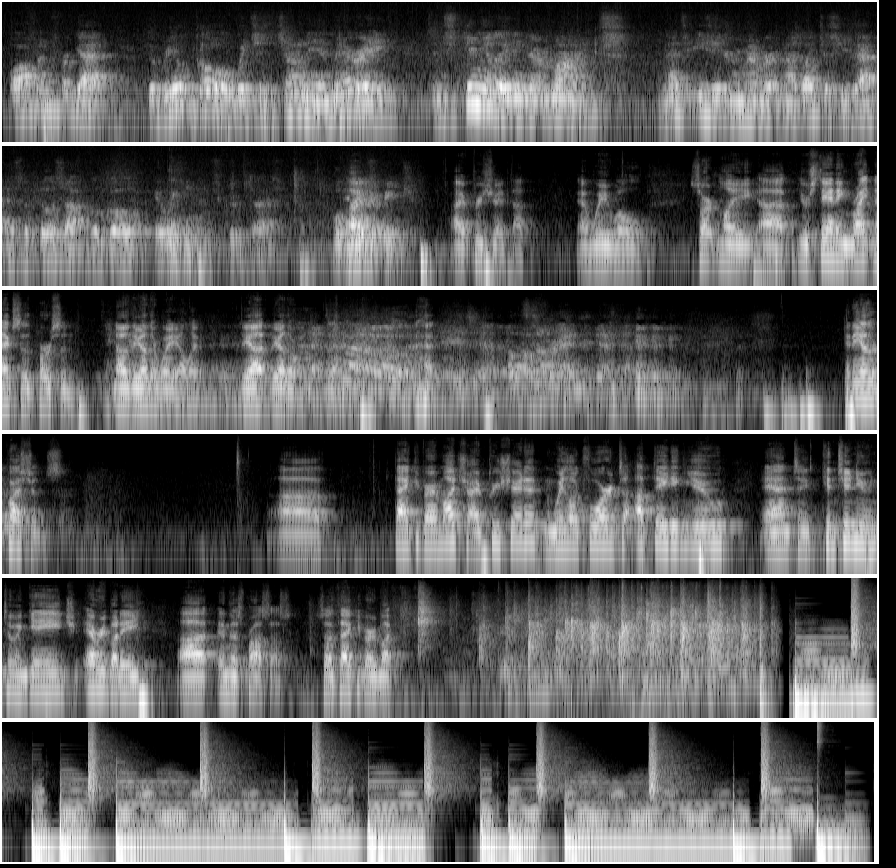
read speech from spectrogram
often forget the real goal, which is Johnny and Mary and stimulating their minds. And that's easy to remember, and I'd like to see that as the philosophical goal of everything that this group does. Well, thank you. Speech. I appreciate that. And we will certainly, uh, you're standing right next to the person. No, the other way, Elliot. The, uh, the other way. Any other questions? Uh, thank you very much. I appreciate it, and we look forward to updating you and to continuing to engage everybody uh, in this process. So thank you very much.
